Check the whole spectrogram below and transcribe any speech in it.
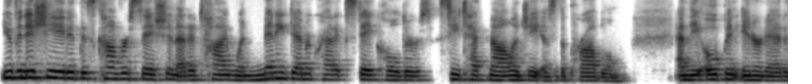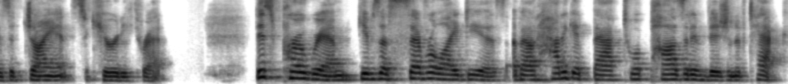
You've initiated this conversation at a time when many democratic stakeholders see technology as the problem and the open internet as a giant security threat. This program gives us several ideas about how to get back to a positive vision of tech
